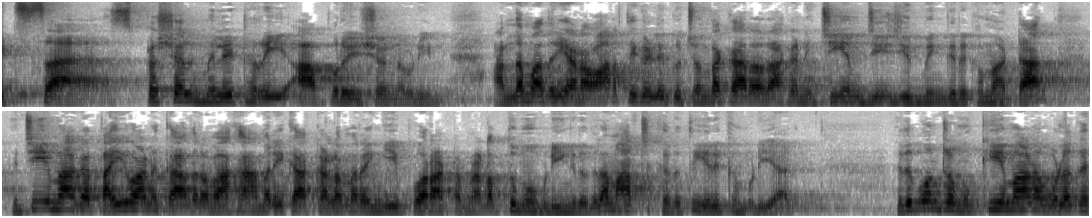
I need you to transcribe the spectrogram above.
it's a special military operation அப்படின்னு. அந்த மாதிரியான வார்த்தைகளுக்கு சொந்தக்காரராக நிச்சயம் ஜி ஜின்பிங் இருக்க மாட்டார். நிச்சயமாக தைவானுக்கு ஆதரவாக அமெரிக்கா களமிறங்கி போராட்டம் நடத்தும் அப்படிங்கிறதுல மாற்று கருத்து இருக்க முடியாது. இது போன்ற முக்கியமான உலக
